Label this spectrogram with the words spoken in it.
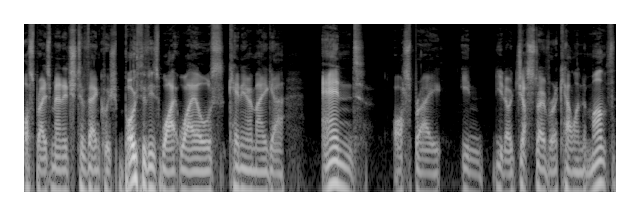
Ospreay's managed to vanquish both of his white whales, Kenny Omega and Osprey, in you know just over a calendar month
